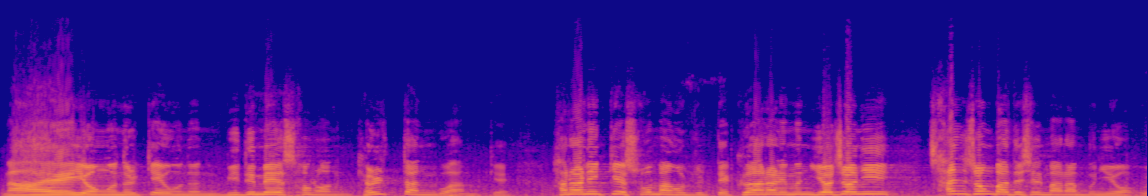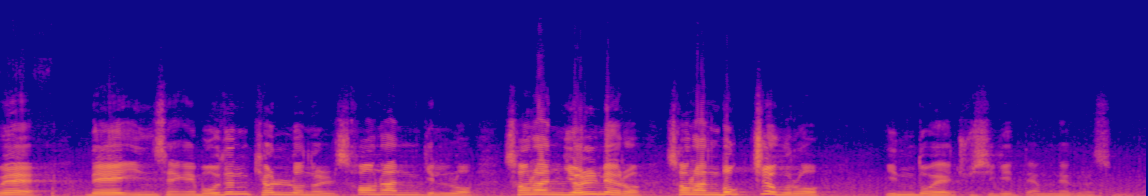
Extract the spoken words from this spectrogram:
나의 영혼을 깨우는 믿음의 선언, 결단과 함께 하나님께 소망을 줄 때 그 하나님은 여전히 찬송받으실 만한 분이요. 왜? 내 인생의 모든 결론을 선한 길로, 선한 열매로, 선한 목적으로 인도해 주시기 때문에 그렇습니다.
